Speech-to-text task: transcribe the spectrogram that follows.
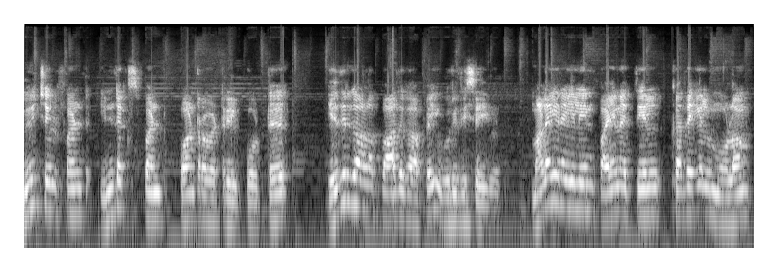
மியூச்சுவல் ஃபண்ட் இண்டெக்ஸ் ஃபண்ட் போன்றவற்றில் போட்டு எதிர்கால பாதுகாப்பை உறுதி செய்வது. மலை ரயிலின் பயணத்தில் கதைகள் மூலம்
